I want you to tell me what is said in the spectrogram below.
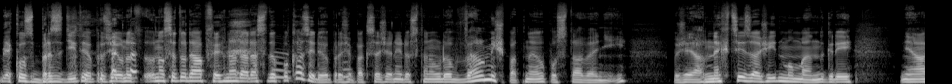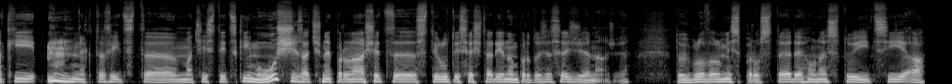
jako zbrzdit, jo? protože ono, ono, se to dá přehnat a dá se to pokazit, jo? protože pak se ženy dostanou do velmi špatného postavení, protože já nechci zažít moment, kdy nějaký, jak to říct, eh, mačistický muž začne pronášet eh, stylu ty seš tady jenom proto, že jsi žena, že? To by bylo velmi sprosté, dehonestující a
